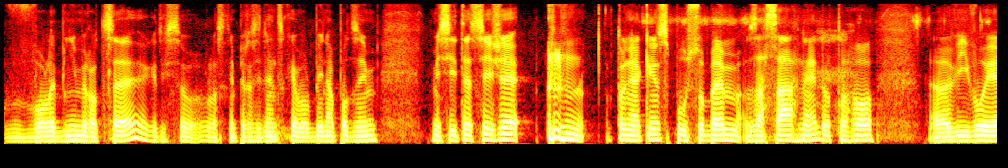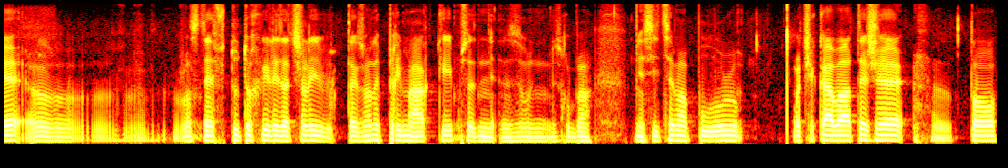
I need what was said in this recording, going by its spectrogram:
volebním roce, kdy jsou vlastně prezidentské volby na podzim. Myslíte si, že to nějakým způsobem zasáhne do toho eh, vývoje? Eh, vlastně v tuto chvíli začaly takzvané primárky před zhruba měsícem a půl. Očekáváte, že to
